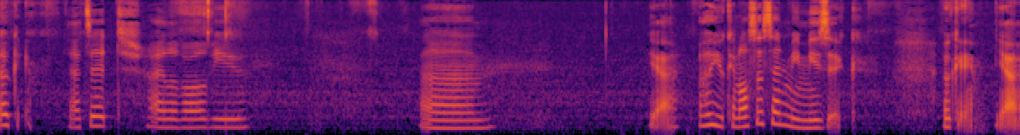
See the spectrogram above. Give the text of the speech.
Okay, that's it. I love all of you. Um, yeah. Oh, you can also send me music. Okay, yeah.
